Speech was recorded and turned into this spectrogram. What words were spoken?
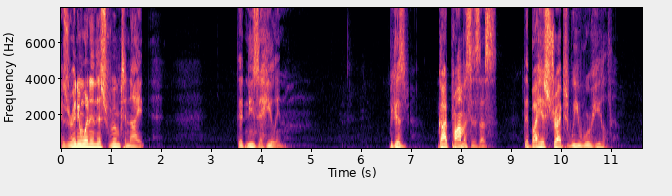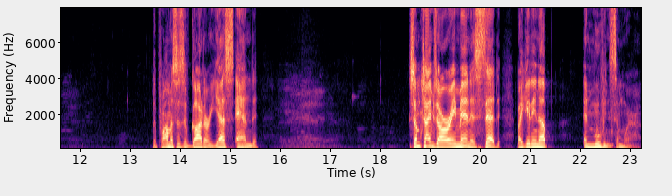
is there anyone in this room tonight that needs a healing? Because God promises us that by his stripes we were healed. The promises of God are yes and amen. sometimes our amen is said by getting up and moving somewhere.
